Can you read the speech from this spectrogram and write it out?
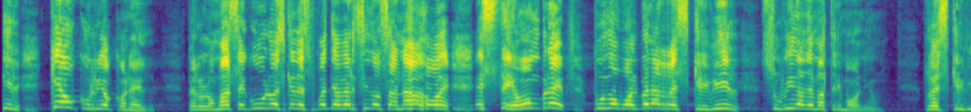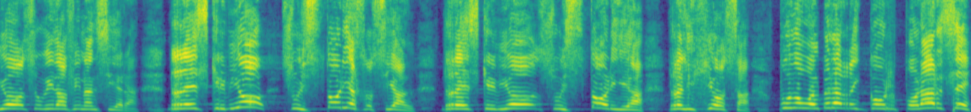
decir qué ocurrió con él. Pero lo más seguro es que después de haber sido sanado, este hombre pudo volver a reescribir su vida de matrimonio reescribió su vida financiera, reescribió su historia social, reescribió su historia religiosa, pudo volver a reincorporarse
